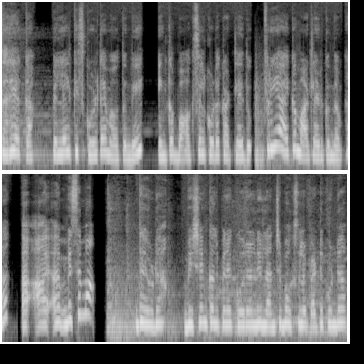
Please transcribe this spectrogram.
సరే అక్క. పిల్లలకి స్కూల్ టైం అవుతుంది ఇంకా బాక్సులు కూడా కట్టలేదు. ఫ్రీ అయ్యాక మాట్లాడుకుందాం. మిస్ అమ్మ. దేవుడా. విషం కలిపిన కూరల్ని లంచ్ బాక్స్లో పెట్టకుండా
